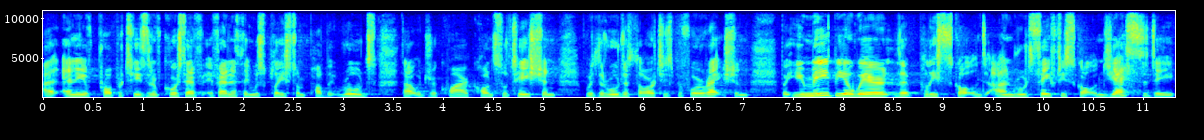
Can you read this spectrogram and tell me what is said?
at any of properties. And of course, if, if anything was placed on public roads, that would require consultation with the road authorities before erection. But you may be aware that Police Scotland and Road Safety Scotland yesterday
